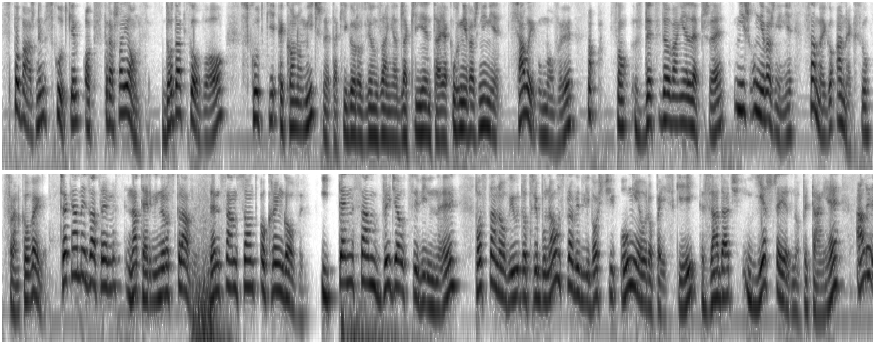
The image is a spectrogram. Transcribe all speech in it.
z poważnym skutkiem odstraszającym. Dodatkowo skutki ekonomiczne takiego rozwiązania dla klienta, jak unieważnienie całej umowy, no, są zdecydowanie lepsze niż unieważnienie samego aneksu frankowego. Czekamy zatem na termin rozprawy. Ten sam sąd okręgowy i ten sam Wydział Cywilny postanowił do Trybunału Sprawiedliwości Unii Europejskiej zadać jeszcze jedno pytanie, ale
